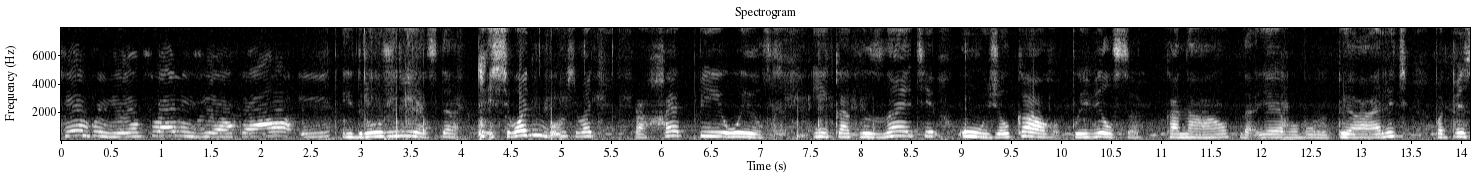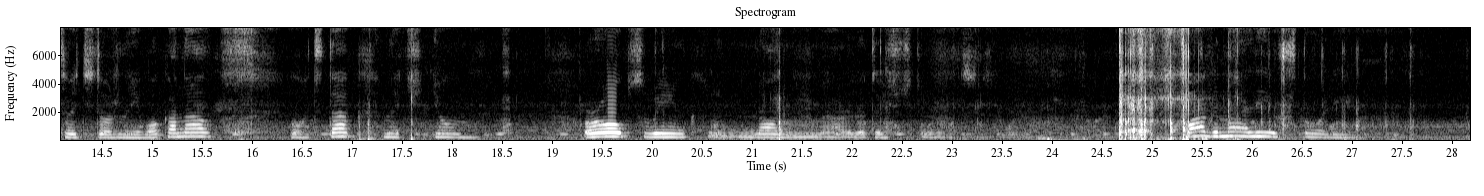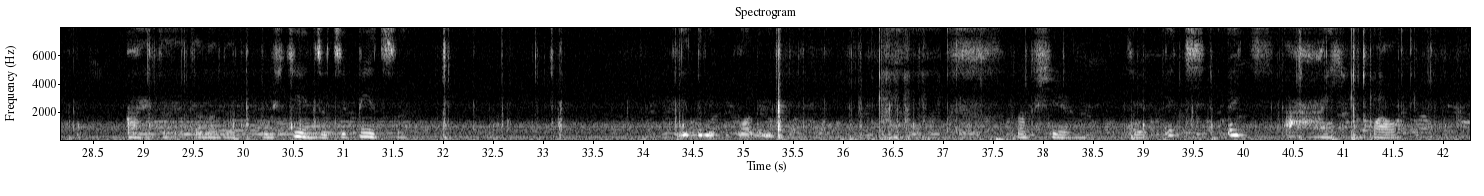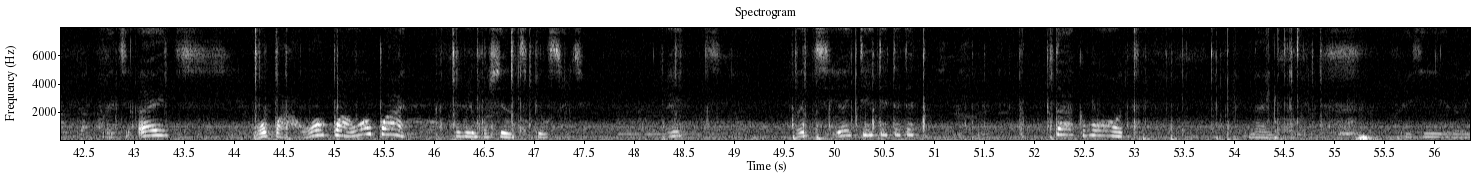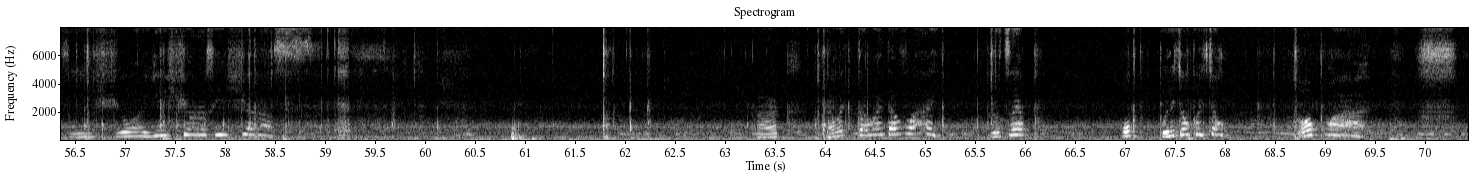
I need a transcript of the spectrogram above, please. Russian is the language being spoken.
Всем привет, с вами Зелка и... И дружнец, да. Сегодня будем снимать про Happy Wheels. И как вы знаете, у Желка появился канал. Да, я его буду пиарить. Подписывайтесь тоже на его канал. Вот так начнем. Rope Swing номер 2014. Погнали, что ли? А, это, это надо пустить, зацепиться. Ядрит, мадрит. Вообще. Где? Эть, эть. Ай, упал. Эть, эть. Опа, опа, опа. Ну, блин, почти зацепился ведь. Эть, эть, эть, эть, эть, эть. Так вот. Наверное. Давайте, давайте еще, еще раз, еще раз. Так, давай, давай, давай. Зацеп. Оп, полетел, полетел. Опа.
